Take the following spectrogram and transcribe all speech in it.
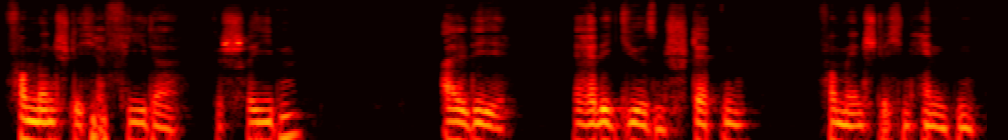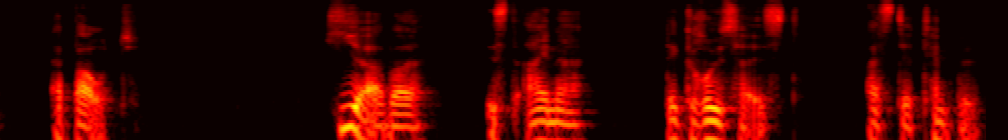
von menschlicher Feder geschrieben, all die religiösen Stätten von menschlichen Händen erbaut. Hier aber ist einer, der größer ist als der Tempel.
